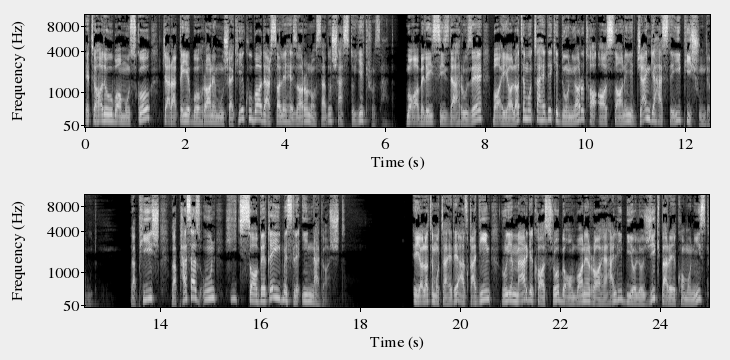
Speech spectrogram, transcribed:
اتحاد او با مسکو جرقه بحران موشکی کوبا در سال 1961 رو زد. مقابله 13 روزه با ایالات متحده که دنیا رو تا آستانه جنگ هسته‌ای پیش رونده بود و پیش و پس از اون هیچ سابقه ای مثل این نداشت. ایالات متحده از قدیم روی مرگ کاسرو به عنوان راه حلی بیولوژیک برای کمونیسم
